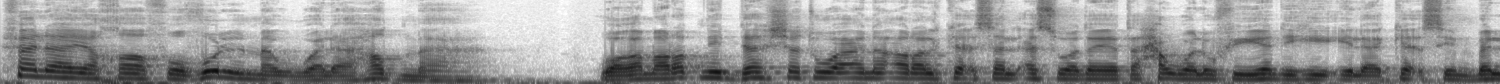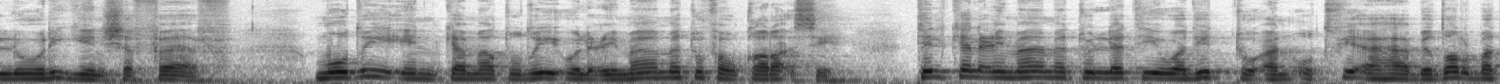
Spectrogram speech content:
فلا يخاف ظلما ولا هضما. وغمرتني الدهشة وأنا أرى الكأس الأسود يتحول في يده إلى كأس بلوري شفاف مضيء كما تضيء العمامة فوق رأسه. تلك العمامة التي وددت أن أطفئها بضربة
